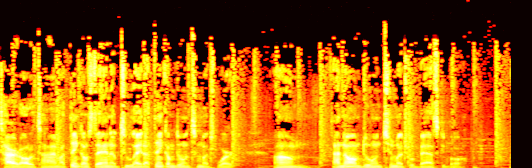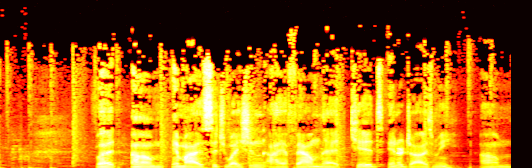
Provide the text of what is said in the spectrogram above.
Tired all the time. I think I'm staying up too late. I think I'm doing too much work. Um, I know I'm doing too much with basketball. But um, in my situation, I have found that kids energize me. Um,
